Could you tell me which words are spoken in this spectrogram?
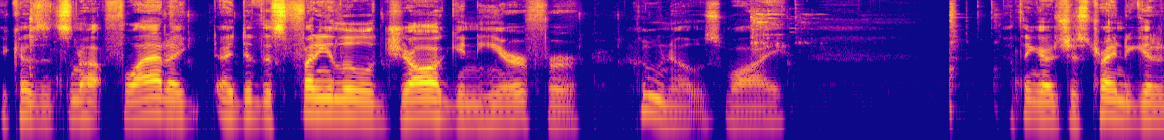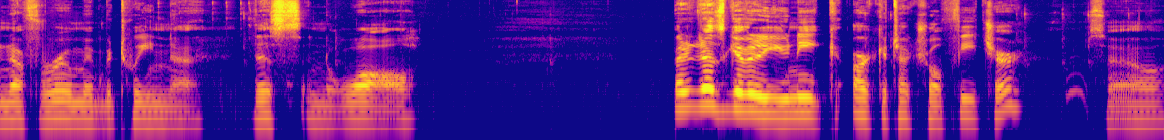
because it's not flat. I, I did this funny little jog in here for who knows why. I think I was just trying to get enough room in between uh, this and the wall. But it does give it a unique architectural feature. So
